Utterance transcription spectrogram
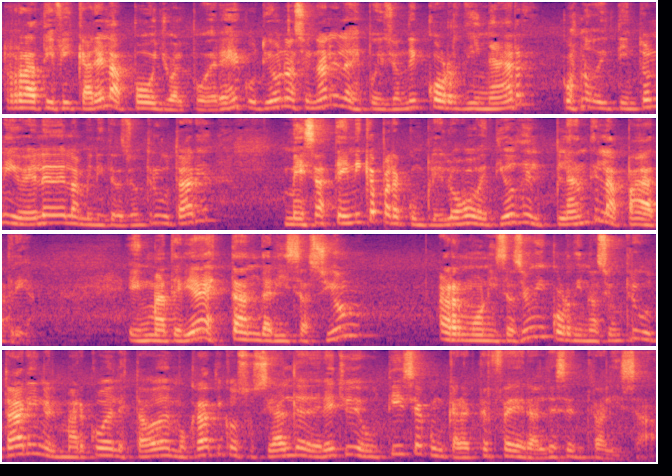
ratificar el apoyo al Poder Ejecutivo Nacional en la disposición de coordinar con los distintos niveles de la Administración Tributaria mesas técnicas para cumplir los objetivos del Plan de la Patria en materia de estandarización, armonización y coordinación tributaria en el marco del Estado democrático, social, de derecho y de justicia con carácter federal descentralizado.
